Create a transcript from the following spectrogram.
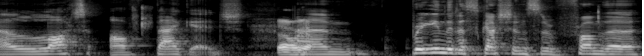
a lot of baggage. Oh, yeah. Um, bringing the discussion sort of from the,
